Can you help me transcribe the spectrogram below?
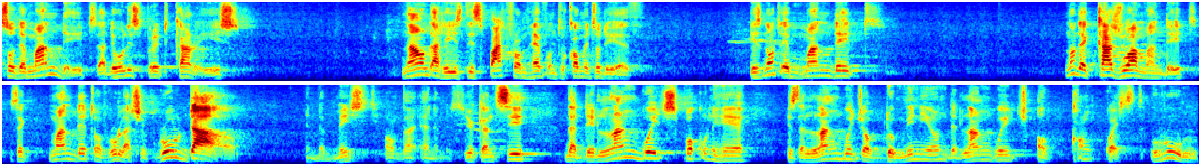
so the mandate that the Holy Spirit carries, now that he is dispatched from heaven to come into the earth, is not a mandate, not a casual mandate, it's a mandate of rulership. Rule thou in the midst of thy enemies. You can see that the language spoken here is the language of dominion, the language of conquest, rule,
